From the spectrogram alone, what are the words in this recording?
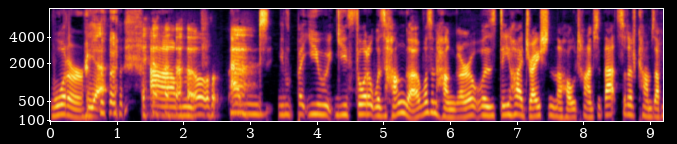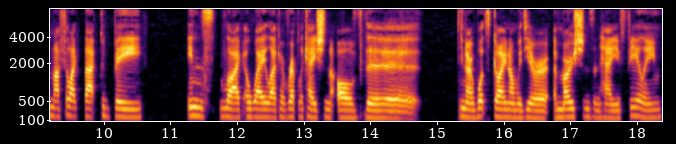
water. Yeah. um, oh. and but you you thought it was hunger. It wasn't hunger. It was dehydration the whole time. So that sort of comes up, and I feel like that could be in like a way like a replication of the you know what's going on with your emotions and how you're feeling.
